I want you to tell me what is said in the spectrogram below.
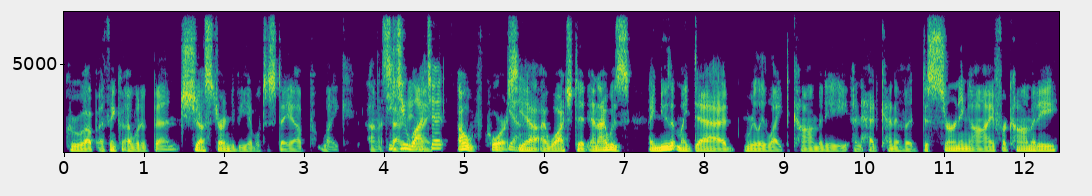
grew up. I think I would have been just starting to be able to stay up like on a. Did Saturday you watch night. it? Oh, of course. Yeah. Yeah. I watched it, and I was. I knew that my dad really liked comedy and had kind of a discerning eye for comedy.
